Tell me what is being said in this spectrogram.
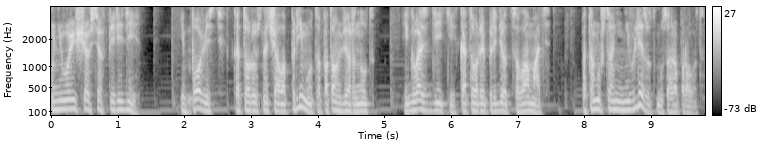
У него еще все впереди. И повесть, которую сначала примут, а потом вернут. И гвоздики, которые придется ломать, потому что они не влезут в мусоропровод.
